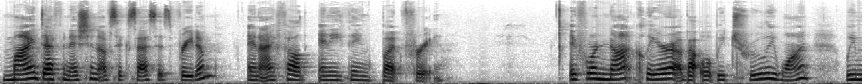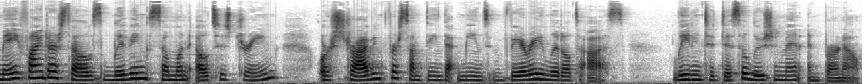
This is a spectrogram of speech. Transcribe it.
My definition of success is freedom, and I felt anything but free. If we're not clear about what we truly want, we may find ourselves living someone else's dream or striving for something that means very little to us, leading to disillusionment and burnout.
